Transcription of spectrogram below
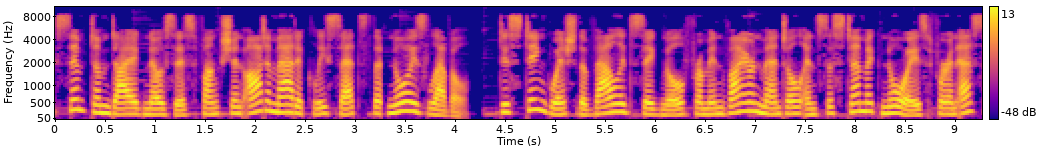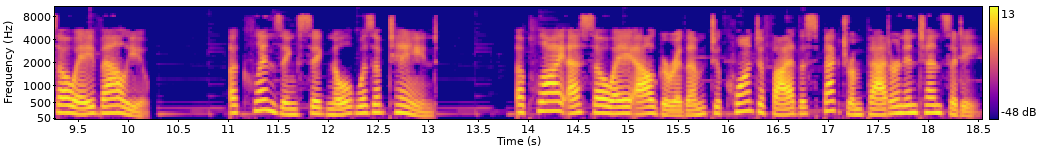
Symptom diagnosis function automatically sets the noise level. Distinguish the valid signal from environmental and systemic noise for an SOA value. A cleansing signal was obtained. Apply SOA algorithm to quantify the spectrum pattern intensity.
